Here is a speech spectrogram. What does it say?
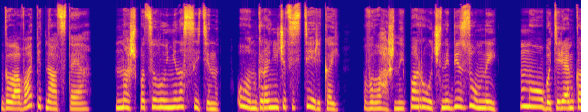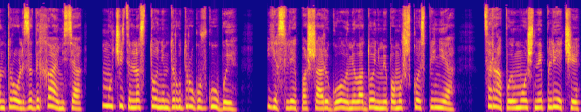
Глава 15. Наш поцелуй ненасытен, он граничит с истерикой. Влажный, порочный, безумный. Мы оба теряем контроль, задыхаемся, мучительно стонем друг другу в губы. Я слепо шарю голыми ладонями по мужской спине, царапаю мощные плечи,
